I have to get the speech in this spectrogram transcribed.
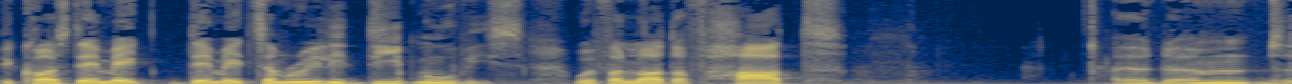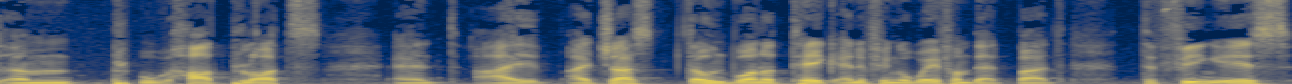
because they make they made some really deep movies with a lot of hard uh, um, um, hard plots, and I I just don't want to take anything away from that. But the thing is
